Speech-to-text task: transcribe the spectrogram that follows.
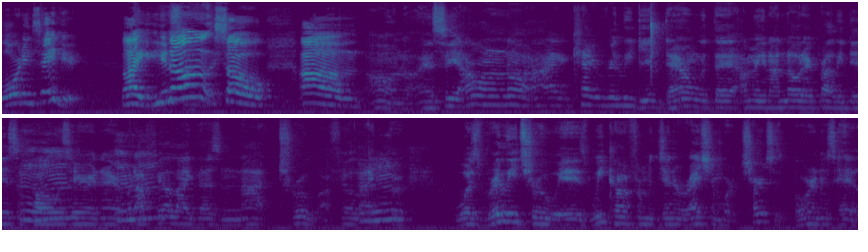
Lord and Savior? Like, you know? So, um, I don't know. And see, I don't know. I can't really get down with that. I mean, I know they probably did some mm-hmm. polls here and there, mm-hmm. but I mm-hmm. feel like that's not true. I feel like mm-hmm. the, what's really true is we come from a generation where church is boring as hell.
